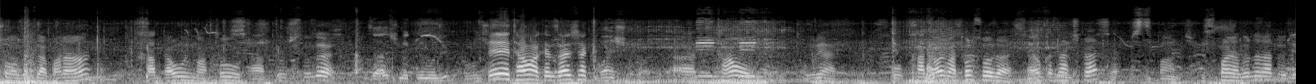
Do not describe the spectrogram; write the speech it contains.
Шонздаклапана хатавои мотор тамам. Хатавои мотор соза. Нақшкар биступанҷ ҳазор надоди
